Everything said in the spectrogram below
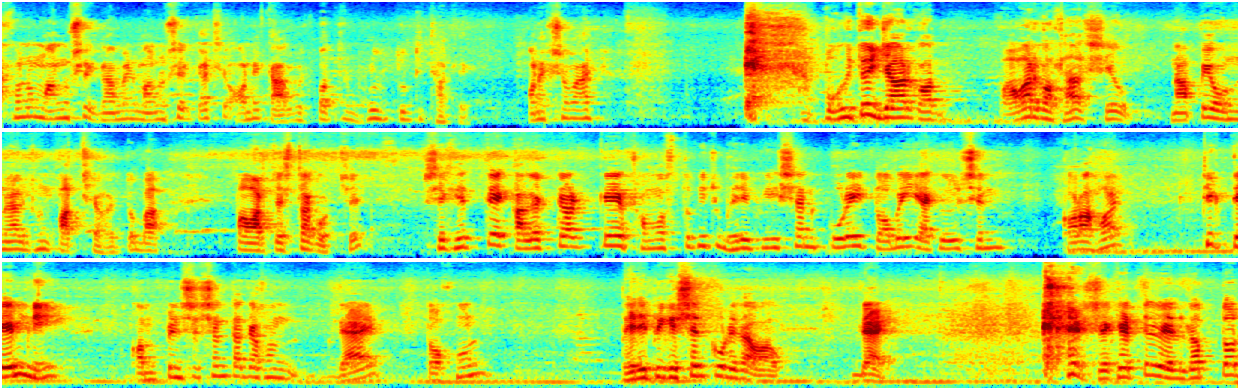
এখনও মানুষের, গ্রামের মানুষের কাছে অনেক কাগজপত্রের ভুল ত্রুটি থাকে। অনেক সময় প্রকৃতই যাওয়ার কথা, পাওয়ার কথা, সেও না পেয়ে অন্য একজন পাচ্ছে হয়তো বা পাওয়ার চেষ্টা করছে। সেক্ষেত্রে কালেক্টরকে সমস্ত কিছু ভেরিফিকেশান করেই তবেই অ্যাকুইশন করা হয়। ঠিক তেমনি কম্পেনসেশনটা যখন দেয়, তখন ভেরিফিকেশন করে দেওয়া দেয়। সেক্ষেত্রে রেল দপ্তর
